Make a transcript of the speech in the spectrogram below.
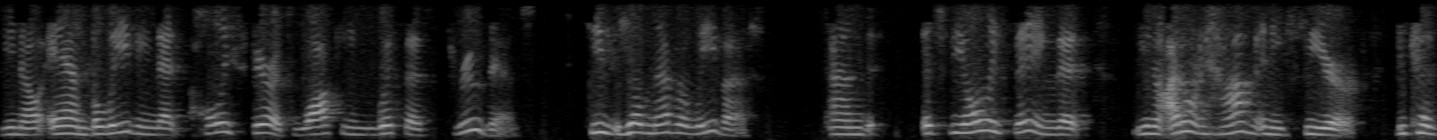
you know, and believing that Holy Spirit's walking with us through this. He, he'll never leave us. And it's the only thing that, you know, I don't have any fear because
